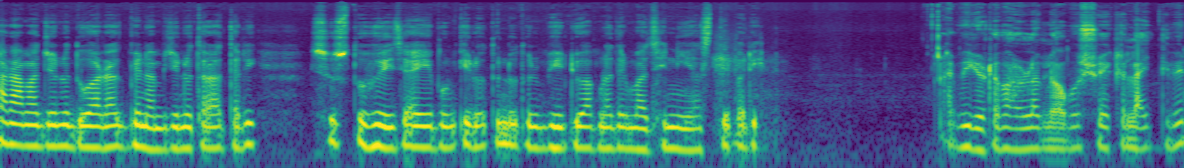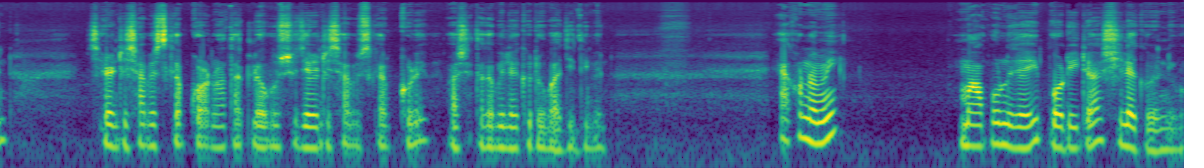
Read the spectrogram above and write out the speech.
আর আমার জন্য দোয়া রাখবেন আমি যেন তাড়াতাড়ি সুস্থ হয়ে যাই এবং কি নতুন নতুন ভিডিও আপনাদের মাঝে নিয়ে আসতে পারি। আর ভিডিওটা ভালো লাগলে অবশ্যই একটা লাইক দিবেন। চ্যানেলটি সাবস্ক্রাইব করা না থাকলে অবশ্যই চ্যানেলটি সাবস্ক্রাইব করে পাশে থাকা বেলাইকনও বাজিয়ে দিবেন। এখন আমি মাপ অনুযায়ী বডিটা সেলাই করে নিব।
